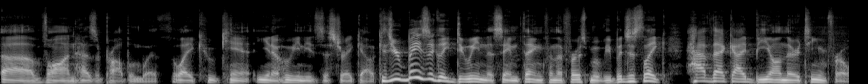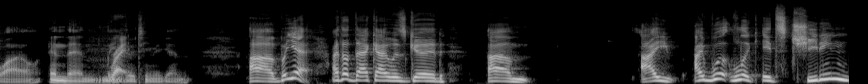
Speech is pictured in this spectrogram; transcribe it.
uh Vaughn has a problem with. Like who can't, you know, who he needs to strike out. Cuz you're basically doing the same thing from the first movie, but just like have that guy be on their team for a while and then leave Right. their team again. Uh but yeah, I thought that guy was good. Um I I will look, it's cheating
